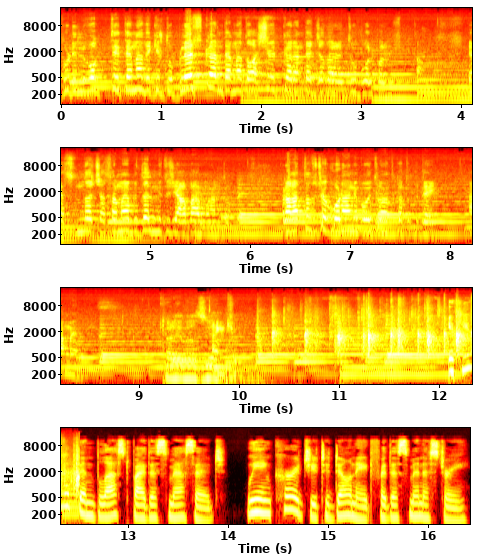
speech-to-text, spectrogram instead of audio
पुढील वक्ते त्यांना देखील तू ब्लेस कर त्यांना तू आशीर्वाद कर आणि त्यांच्याद्वारे तू बोल परमेश्वर या सुंदरच्या समयाबद्दल मी तुझे आभार मानतो प्रार्थना तुझ्या गोडाने पवित्र करतो पिता आमेन टाळे वाजूया thank you If you have been blessed by this message, we encourage you to donate for this ministry.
